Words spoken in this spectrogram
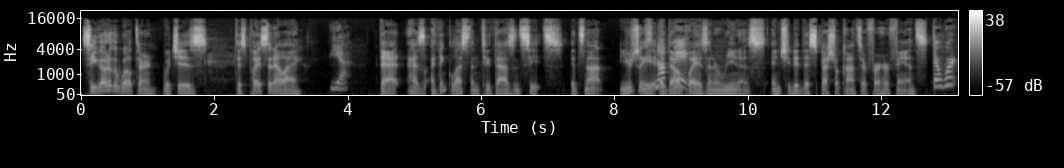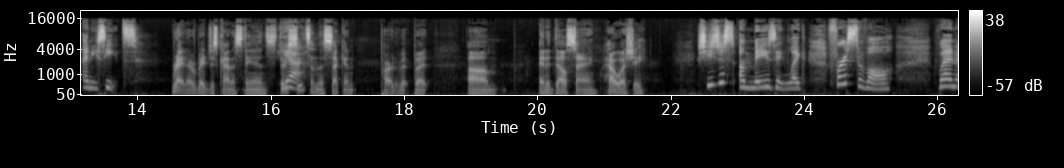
So you go to the Wiltern, which is this place in LA Yeah. that has, I think, less than 2,000 seats. It's not. Usually It's not Adele big. plays in arenas, and she did this special concert for her fans. There weren't any seats. Right. Everybody just kind of stands. There's Yeah. seats in the second part of it, but um, and Adele sang. How was she? She's just amazing. Like, first of all, when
